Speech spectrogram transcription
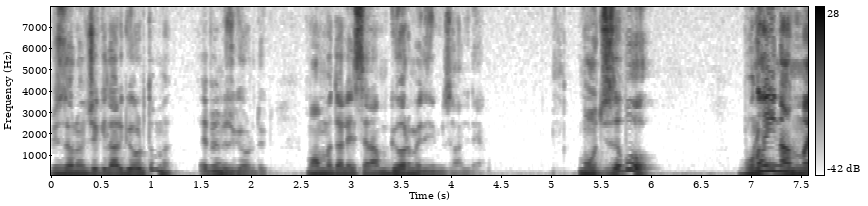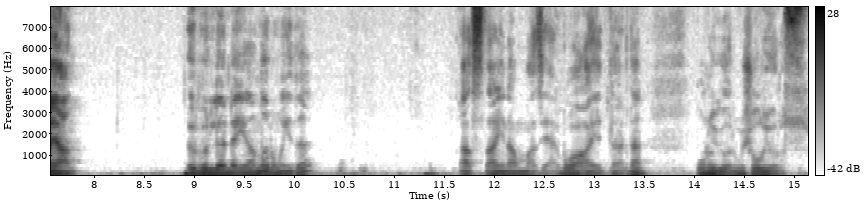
Bizden öncekiler gördü mü? Hepimiz gördük. Muhammed Aleyhisselam görmediğimiz halde. Mucize bu. Buna inanmayan öbürlerine inanır mıydı? Asla inanmaz yani. Bu ayetlerden bunu görmüş oluyoruz.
